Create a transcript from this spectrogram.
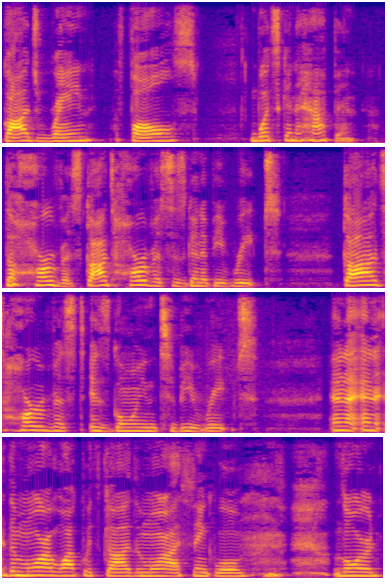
God's rain falls. What's going to happen? The harvest, God's harvest is going to be reaped. God's harvest is going to be reaped. And I, and the more I walk with God, the more I think, well, Lord,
